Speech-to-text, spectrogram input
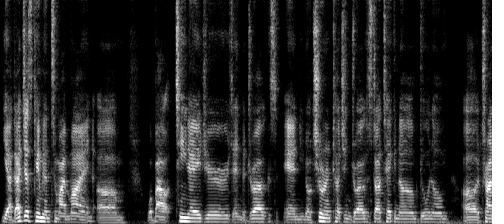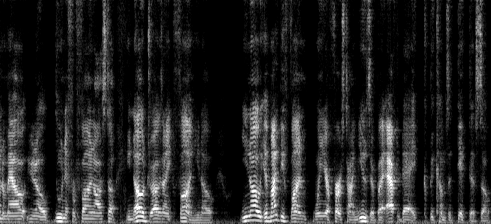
yeah, that just came into my mind um, about teenagers and the drugs and, you know, children touching drugs and start taking them, doing them, uh, trying them out, you know, doing it for fun, all stuff. You know, drugs ain't fun, you know. You know, it might be fun when you're a first time user, but after that, it becomes addictive. So,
